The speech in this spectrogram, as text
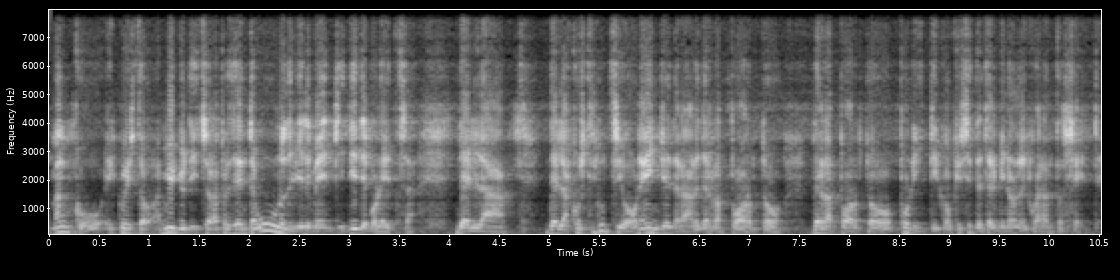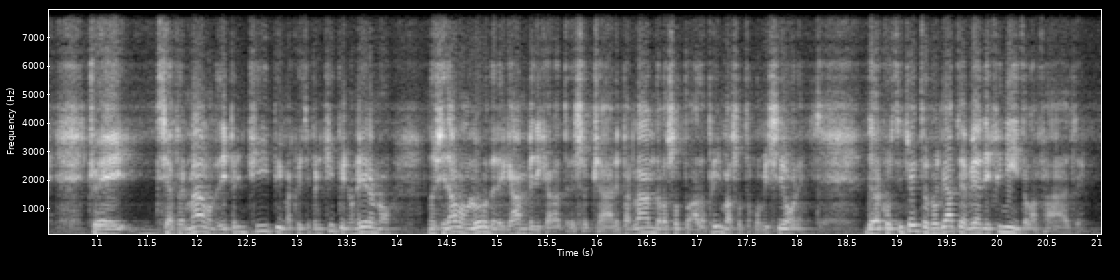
mancò e questo a mio giudizio rappresenta uno degli elementi di debolezza della, della Costituzione e in generale del rapporto, del rapporto politico che si determinò nel 1946. 1947, cioè si affermavano dei principi, ma questi principi non, erano, non si davano loro delle gambe di carattere sociale. Parlando alla, sotto, alla prima sottocommissione della Costituente Togliatti aveva definito la fase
